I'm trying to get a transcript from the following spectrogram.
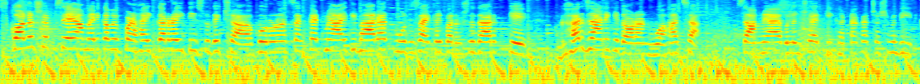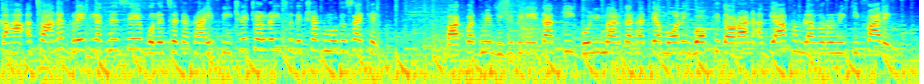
स्कॉलरशिप से अमेरिका में पढ़ाई कर रही थी सुदीक्षा। कोरोना संकट में आई थी भारत। मोटरसाइकिल पर रिश्तेदार के घर जाने के दौरान हुआ हादसा। सामने आया बुलंदशहर की घटना का चश्मदीद कहा, अचानक ब्रेक लगने से बुलेट से टकराई पीछे चल रही सुदीक्षा की मोटरसाइकिल। बागपत में बीजेपी नेता की गोली मारकर हत्या। मॉर्निंग वॉक के दौरान अज्ञात हमलावरों ने की फायरिंग।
